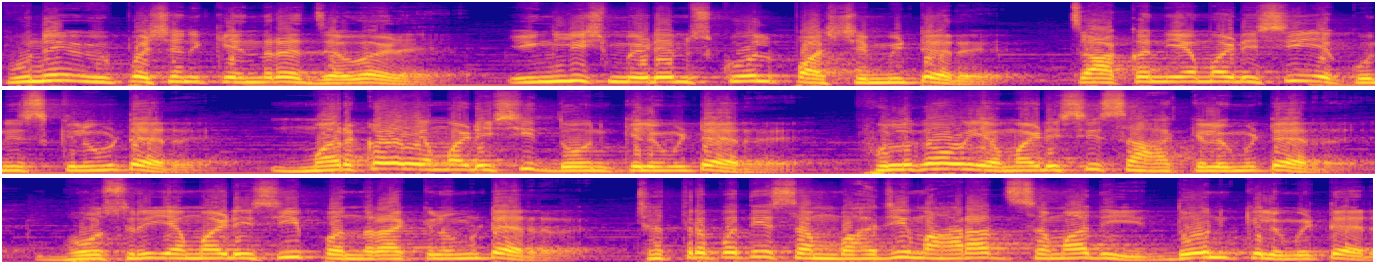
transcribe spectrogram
पुणे विपशन केंद्र जवळ इंग्लिश मीडियम स्कूल पाचशे मीटर चाकण एमआयडीसी एकोणीस किलोमीटर मरकळ एमआयडीसी दोन किलोमीटर फुलगाव एमआयडीसी सहा किलोमीटर भोसरी एमआयडीसी पंधरा किलोमीटर छत्रपती संभाजी महाराज समाधी दोन किलोमीटर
